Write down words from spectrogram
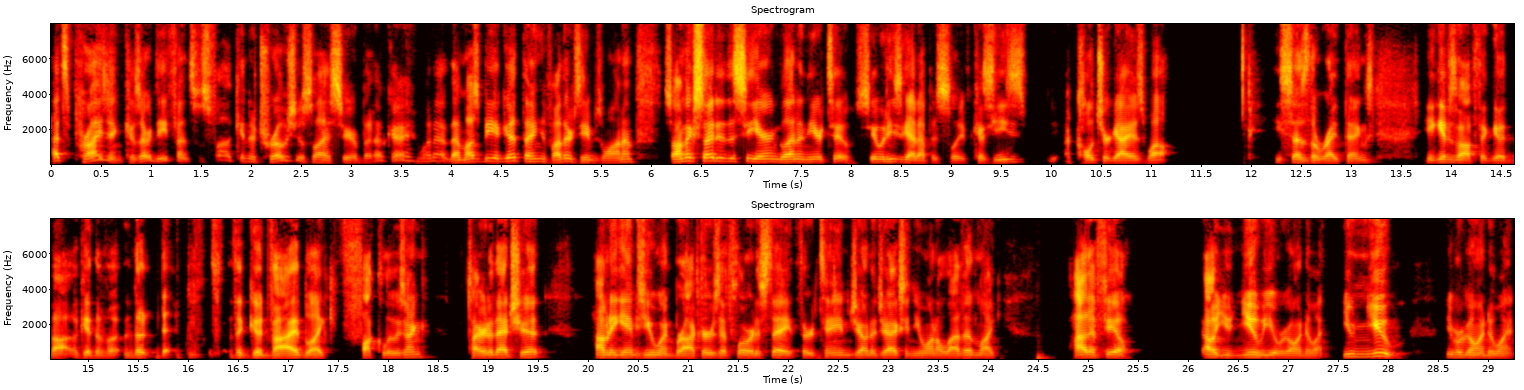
that's surprising because our defense was fucking atrocious last year. But okay, whatever. That must be a good thing if other teams want him. So I'm excited to see Aaron Glenn in year two. See what he's got up his sleeve because he's a culture guy as well. He says the right things. He gives off the good, uh, get the, the the the good vibe. Like fuck losing. Tired of that shit. How many games you win, Brockers at Florida State? Thirteen. Jonah Jackson, you won eleven. Like, how'd it feel? Oh, you knew you were going to win. You knew you were going to win.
